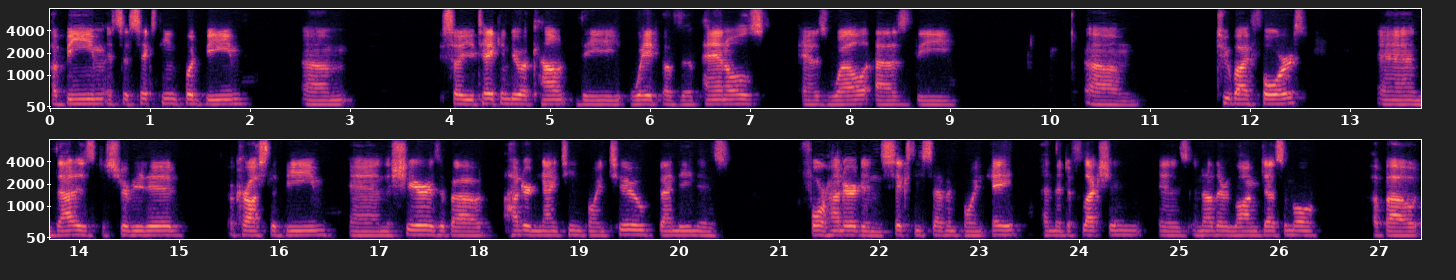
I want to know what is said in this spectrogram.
a beam. It's a 16 foot beam. Um, so you take into account the weight of the panels as well as the um, two by fours, and that is distributed across the beam. And the shear is about 119.2. Bending is 467.8, and the deflection is another long decimal, about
